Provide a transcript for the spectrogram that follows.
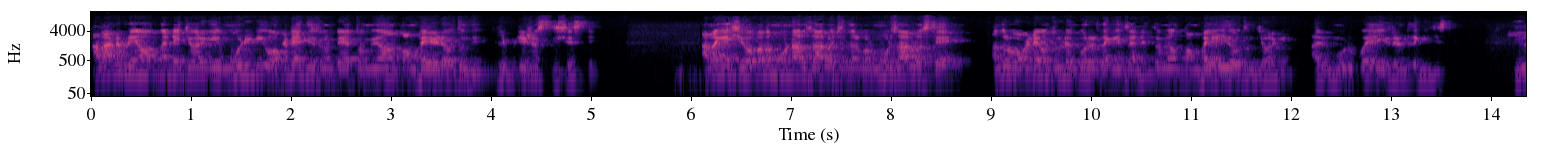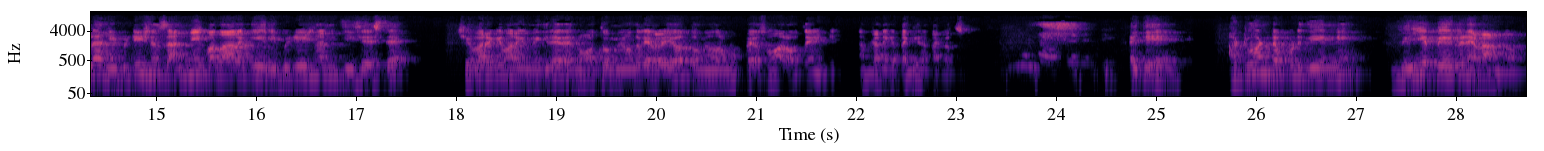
అలాంటప్పుడు ఏమవుతుందంటే చివరికి మూడింటికి ఒకటే తీసుకుంటే తొమ్మిది వందల తొంభై ఏడు అవుతుంది రిపిటేషన్స్ తీసేస్తే. అలాగే శివపదం మూడు నాలుగు సార్లు వచ్చింది అనుకోండి మూడు సార్లు వస్తే అందులో ఒకటే ఉంచుకుంటే ఇంకో రెండు తగ్గించండి తొమ్మిది వందల తొంభై ఐదు అవుతుంది చివరికి. అవి మూడు పోయి ఈ రెండు తగ్గించేస్తే ఇలా రిపిటేషన్స్ అన్ని పదాలకి రిపిటేషన్ అన్ని తీసేస్తే చివరికి మనకి మిగిలే తొమ్మిది వందల ఇరవయో తొమ్మిది వందల ముప్పై సుమారు అవుతాయండి. అందుకని ఇంకా తగ్గినా తగ్గచ్చు. అయితే అటువంటప్పుడు దీన్ని వెయ్యి పేర్లను ఎలా అంటాం?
